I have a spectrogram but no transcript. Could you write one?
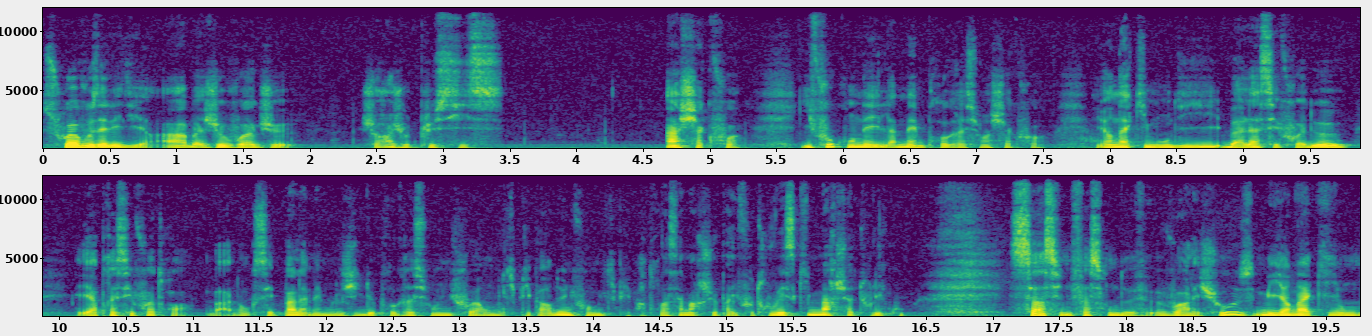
Soit vous allez dire, ah bah je vois que je, je rajoute plus 6 à chaque fois. Il faut qu'on ait la même progression à chaque fois. Il y en a qui m'ont dit, bah là c'est x2, et après c'est x3. Bah, donc c'est pas la même logique de progression. Une fois on multiplie par 2, une fois on multiplie par 3, ça marche pas. Il faut trouver ce qui marche à tous les coups. Ça, c'est une façon de voir les choses, mais il y en a qui ont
